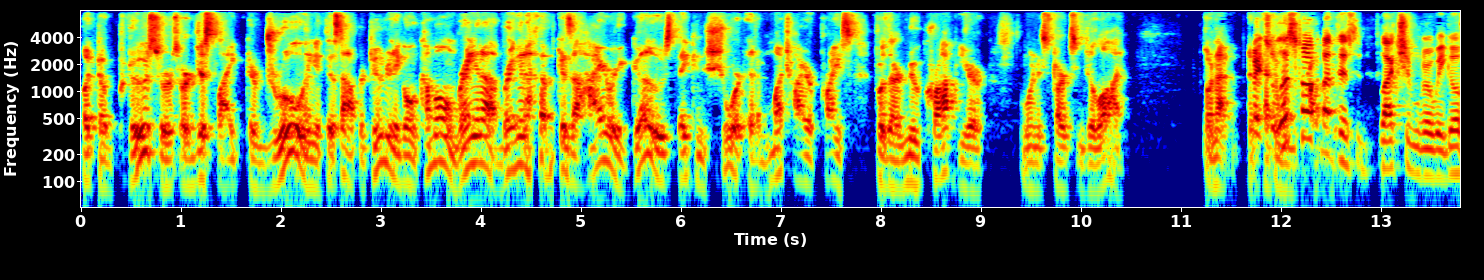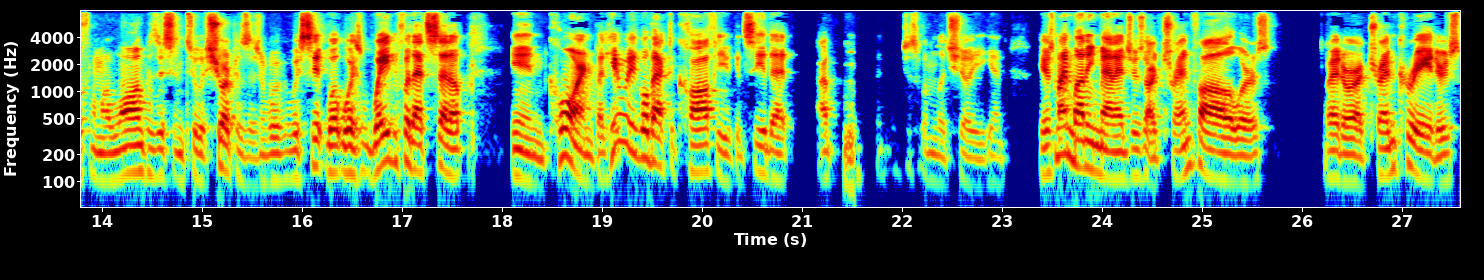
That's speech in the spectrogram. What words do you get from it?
But the producers are just like they're drooling at this opportunity, going, "Come on, bring it up, bring it up," because the higher it goes, they can short at a much higher price for their new crop year when it starts in July. Or not. Right, so let's talk about this inflection where we go from a long position to a short position. We're, we're, sit- what we're waiting for that setup in corn, but here we go back to coffee. You can see that. I Hmm. just want to let's show you again. Here's my money managers, our trend followers, right, or our trend creators.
